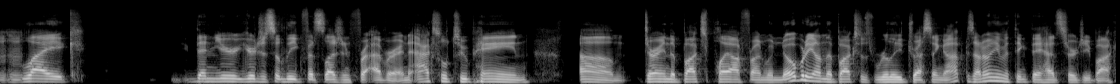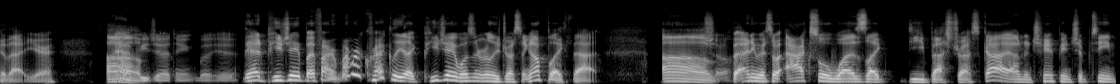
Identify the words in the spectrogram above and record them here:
Mhm. like then you're you're just a league fits legend forever. And Axel Toupane, um, during the Bucks playoff run when nobody on the Bucks was really dressing up because I don't even think they had Serge Ibaka that year. Yeah, Um, PJ, I think, but yeah. they had PJ, but if I remember correctly, like PJ wasn't really dressing up like that. Um, Sure. But anyway, so Axel was like the best dressed guy on a championship team.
